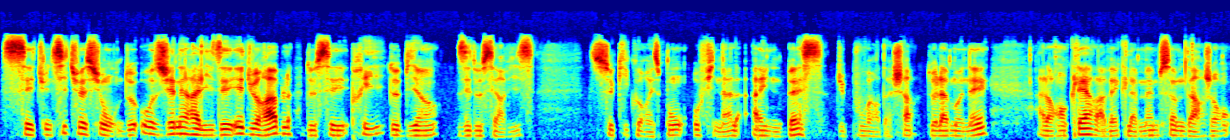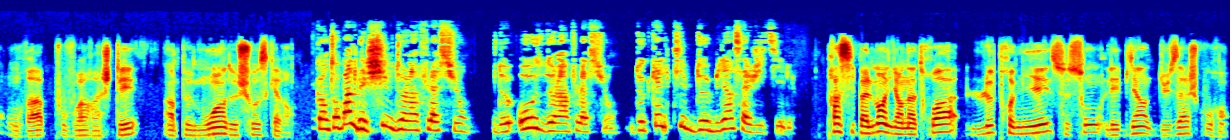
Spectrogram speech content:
c'est une situation de hausse généralisée et durable de ces prix de biens et de services ce qui correspond au final à une baisse du pouvoir d'achat de la monnaie. Alors en clair, avec la même somme d'argent, on va pouvoir acheter un peu moins de choses qu'avant. Quand on parle des chiffres de l'inflation, de hausse de l'inflation, de quel type de biens s'agit-il? Principalement, il y en a trois. Le premier, ce sont les biens d'usage courant.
